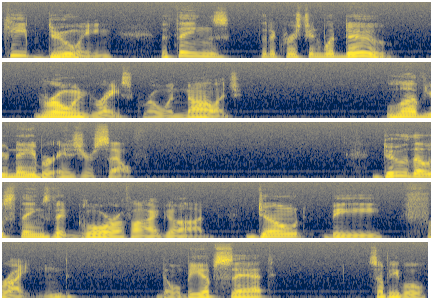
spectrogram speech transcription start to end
Keep doing the things that a Christian would do. Grow in grace, grow in knowledge. Love your neighbor as yourself. Do those things that glorify God. Don't be frightened. Don't be upset. Some people,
